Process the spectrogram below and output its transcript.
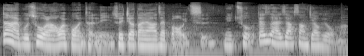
但还不错啦，外婆很疼你，所以叫大家再包一次。没错，但是还是要上交给我妈。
